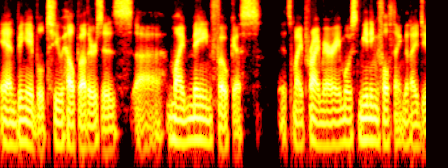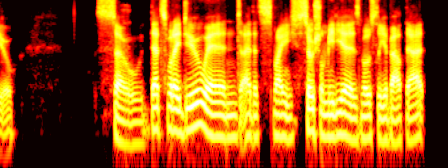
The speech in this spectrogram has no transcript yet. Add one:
And being able to help others is uh, my main focus. It's my primary, most meaningful thing that I do so that's what I do, and uh, that's my social media is mostly about that.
